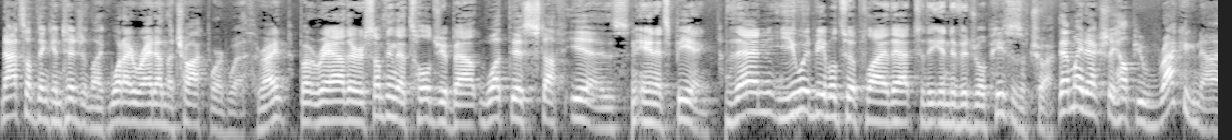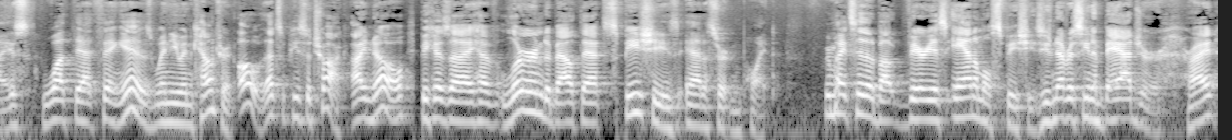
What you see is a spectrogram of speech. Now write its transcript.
not something contingent like what I write on the chalkboard with, right? But rather something that told you about what this stuff is in its being. Then you would be able to apply that to the individual pieces of chalk. That might actually help you recognize what that thing is when you encounter it. Oh, that's a piece of chalk. I know because I have learned about that species at a certain point. We might say that about various animal species. You've never seen a badger, right?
